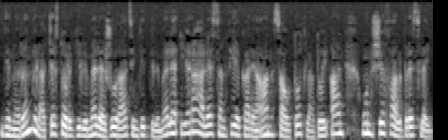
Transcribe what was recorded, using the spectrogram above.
Din rândul acestor ghilimele jurați, închid ghilimele, era ales în fiecare an sau tot la doi ani un șef al Breslei.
